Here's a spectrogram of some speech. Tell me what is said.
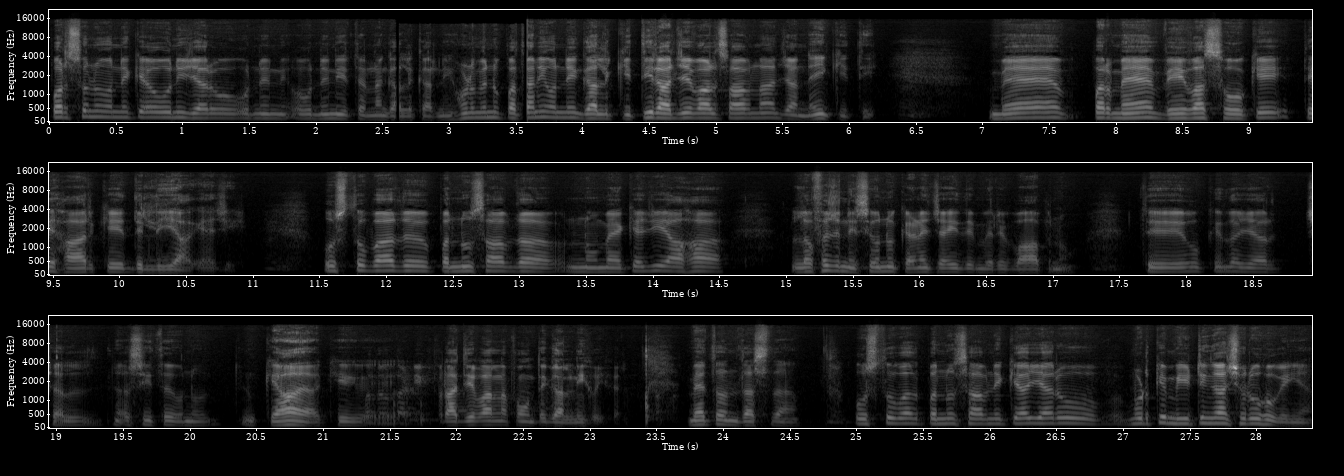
ਪਰਸੋਂ ਨੂੰ ਉਹਨੇ ਕਿਹਾ, ਉਹ ਨਹੀਂ ਯਾਰ, ਉਹ- ਉਹਨੇ ਉਹਨੇ ਨਹੀਂ ਤੇਰੇ ਨਾਲ ਗੱਲ ਕਰਨੀ। ਹੁਣ ਮੈਨੂੰ ਪਤਾ ਨਹੀਂ ਉਹਨੇ ਗੱਲ ਕੀਤੀ ਰਾਜੇਵਾਲ ਸਾਹਿਬ ਨਾਲ ਜਾਂ ਨਹੀਂ ਕੀਤੀ। ਮੈਂ, ਪਰ ਮੈਂ ਬੇਵਸ ਹੋ ਕੇ ਤੇ ਹਾਰ ਕੇ ਦਿੱਲੀ ਆ ਗਿਆ ਜੀ। ਉਸ ਤੋਂ ਬਾਅਦ ਪੰਨੂ ਸਾਹਿਬ ਦਾ ਨੂੰ ਮੈਂ ਕਿਹਾ, ਜੀ, ਆਹ, ਲਫ਼ਜ਼ ਨਹੀਂ ਸੀ ਉਹਨੂੰ ਕਹਿਣੇ ਚਾਹੀਦੇ ਮੇਰੇ ਬਾਪ ਨੂੰ। ਤੇ ਉਹ ਕਹਿੰਦਾ, ਯਾਰ ਚੱਲ ਅਸੀਂ ਤੇ ਉਹਨੂੰ ਕਿਹਾ ਆ ਕਿ ਤੁਹਾਡੀ ਰਾਜੇਵਾਲ ਨਾਲ ਫੋਨ ਤੇ ਗੱਲ ਨਹੀਂ ਹੋਈ ਫਿਰ? ਮੈਂ ਤੁਹਾਨੂੰ ਦੱਸਦਾ ਉਸ ਤੋਂ ਬਾਅਦ ਪੰਨੂ ਸਾਹਿਬ ਨੇ ਕਿਹਾ ਯਾਰ ਉਹ ਮੁੜ ਕੇ ਮੀਟਿੰਗਾਂ ਸ਼ੁਰੂ ਹੋ ਗਈਆਂ।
